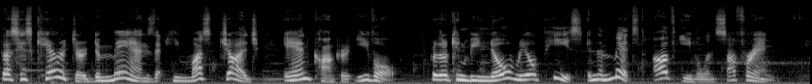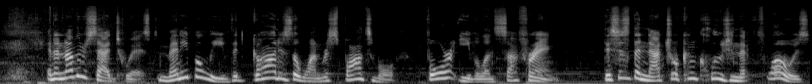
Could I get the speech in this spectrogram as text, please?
Thus his character demands that he must judge and conquer evil, for there can be no real peace in the midst of evil and suffering. In another sad twist, many believe that God is the one responsible for evil and suffering. This is the natural conclusion that flows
